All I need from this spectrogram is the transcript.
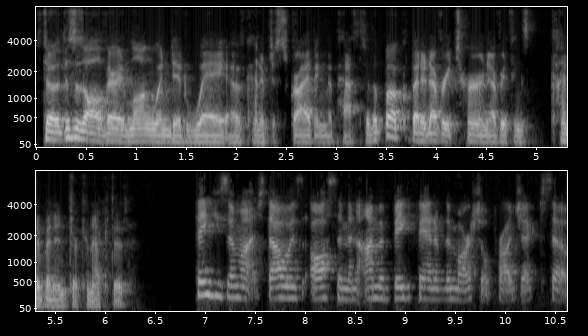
So this is all a very long-winded way of kind of describing the path to the book, but at every turn, everything's kind of been interconnected. Thank you so much. That was awesome. And I'm a big fan of the Marshall Project. So,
